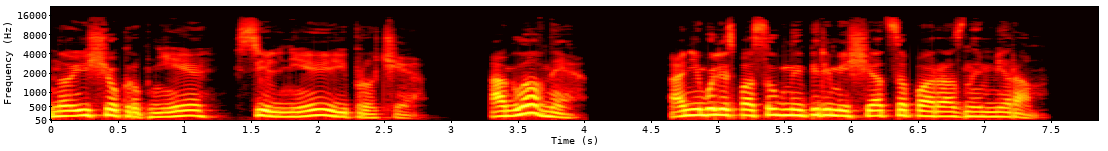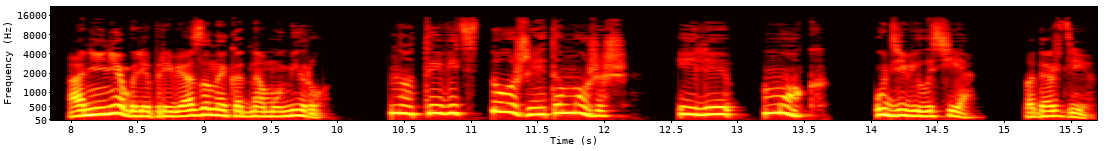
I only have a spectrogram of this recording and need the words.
но еще крупнее, сильнее и прочее. А главное, они были способны перемещаться по разным мирам. Они не были привязаны к одному миру. «Но ты ведь тоже это можешь. Или мог?» — удивилась я. «Подожди,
